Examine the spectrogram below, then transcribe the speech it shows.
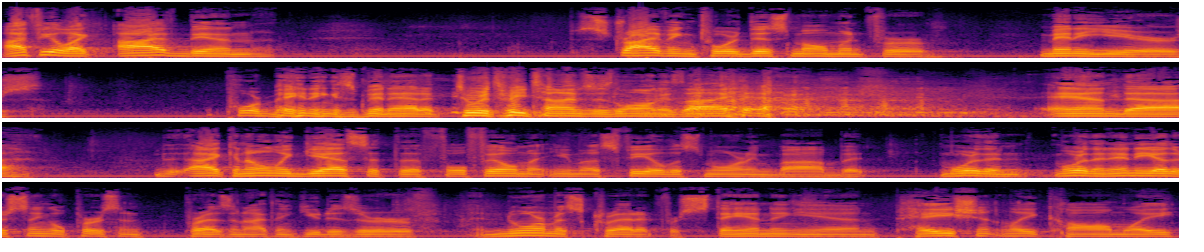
I feel like I've been striving toward this moment for many years. Poor Behning has been at it two or three times as long as I have. and uh, I can only guess at the fulfillment you must feel this morning, Bob, but more than, more than any other single person present, I think you deserve enormous credit for standing in patiently, calmly,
